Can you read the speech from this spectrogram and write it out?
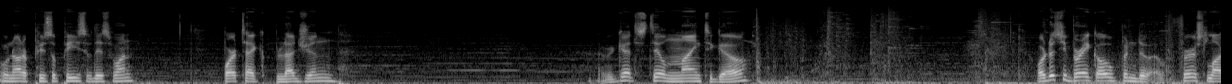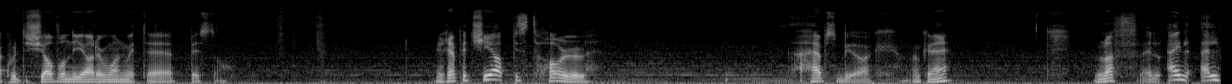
Oh, another puzzle piece of this one. Bartek Bludgeon. Uh, we got still nine to go. Or does he break open the first lock with the shovel and the other one with the pistol? Repetier pistol. Habsburg. Okay. Love. I, I,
